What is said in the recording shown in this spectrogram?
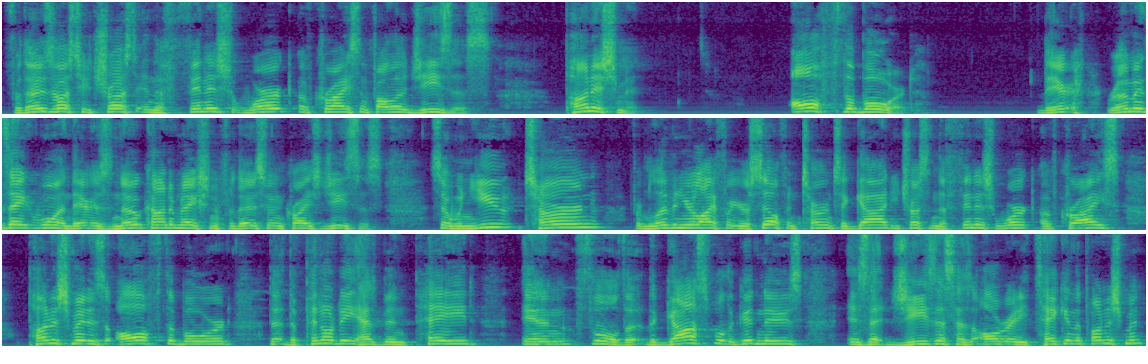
for those of us who trust in the finished work of Christ and follow Jesus, punishment off the board. There, Romans 8 1, there is no condemnation for those who in Christ Jesus. So when you turn from living your life for yourself and turn to God, you trust in the finished work of Christ, punishment is off the board. The penalty has been paid in full. The, the gospel, the good news, is that Jesus has already taken the punishment.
